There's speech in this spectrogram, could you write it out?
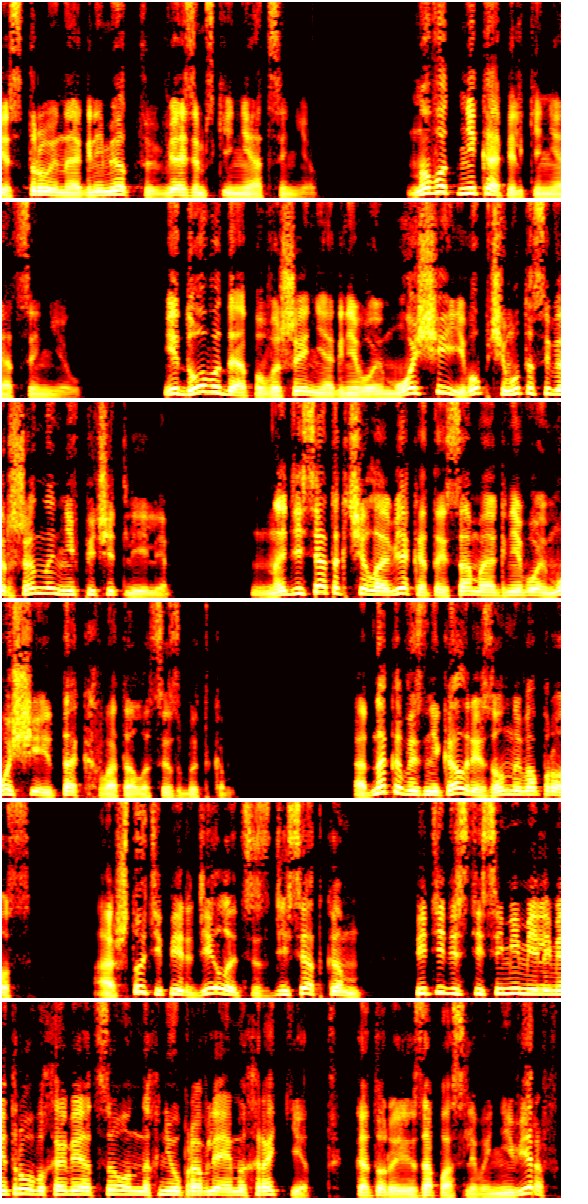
и струйный огнемет Вяземский не оценил. Но вот ни капельки не оценил. И доводы о повышении огневой мощи его почему-то совершенно не впечатлили. На десяток человек этой самой огневой мощи и так хватало с избытком. Однако возникал резонный вопрос, а что теперь делать с десятком 57 миллиметровых авиационных неуправляемых ракет, которые запасливый Неверов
